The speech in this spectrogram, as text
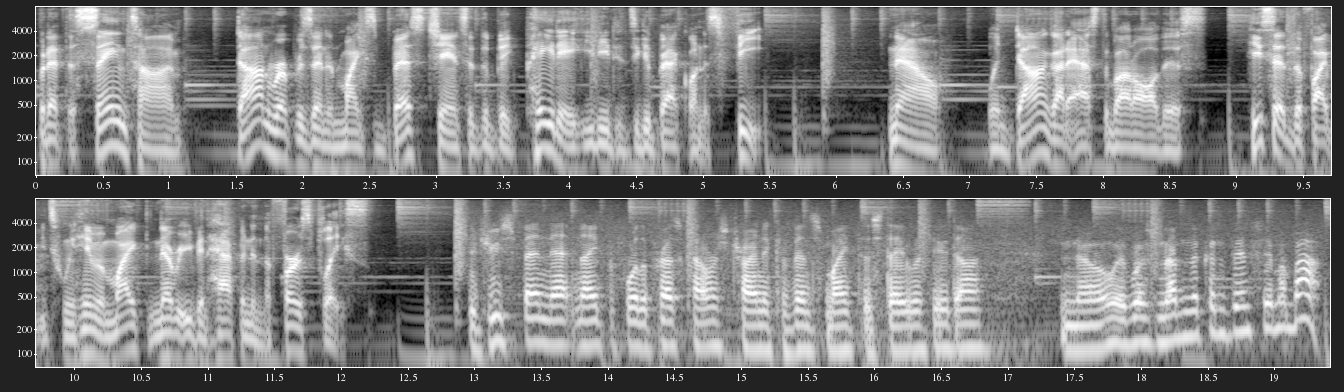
but at the same time, Don represented Mike's best chance at the big payday he needed to get back on his feet. Now, when Don got asked about all this, he said the fight between him and Mike never even happened in the first place. Did you spend that night before the press conference trying to convince Mike to stay with you, Don? No, it was nothing to convince him about.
